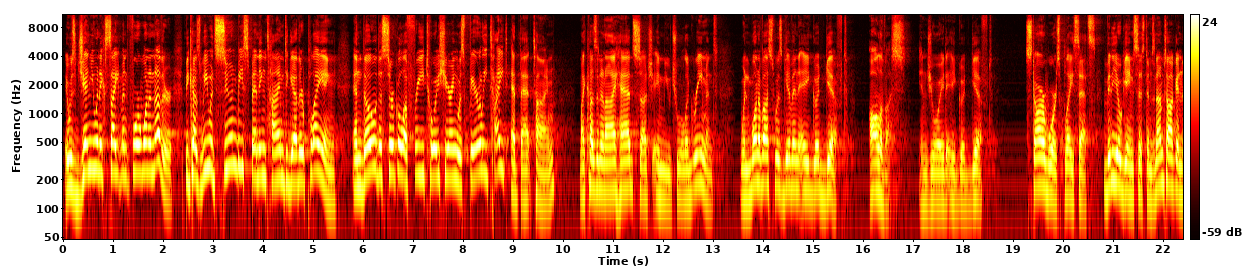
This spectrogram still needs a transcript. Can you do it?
It was genuine excitement for one another because we would soon be spending time together playing. And though the circle of free toy sharing was fairly tight at that time, my cousin and I had such a mutual agreement. When one of us was given a good gift, all of us enjoyed a good gift. Star Wars playsets, video game systems, and I'm talking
